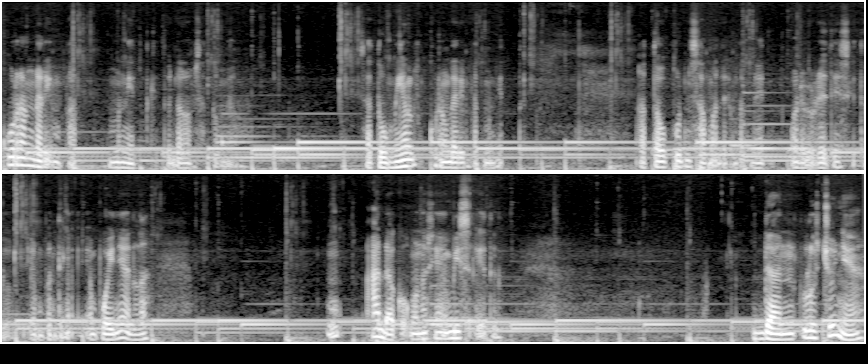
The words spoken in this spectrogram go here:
kurang dari 4 menit gitu dalam satu mil. Satu mil kurang dari 4 menit. Ataupun sama dari 4 menit whatever it gitu yang penting yang poinnya adalah ada kok manusia yang bisa gitu. Dan lucunya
